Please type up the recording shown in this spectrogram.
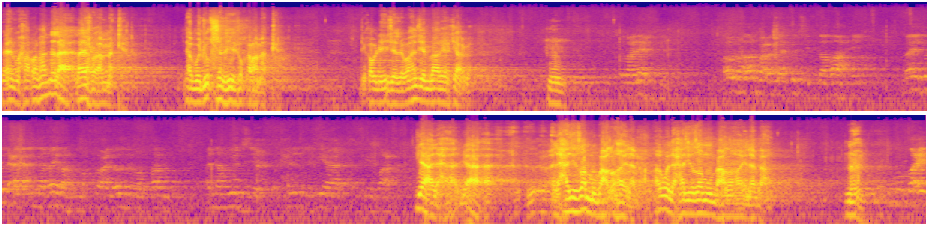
فعل محرم هذا لا لا يخرج عن مكة. لابد يقسم فيه فقراء مكة. لقوله جل وعلا ينبغي الكعبة نعم. يدل على ضعف جاء الأحاديث ضم بعضها إلى بعض. أو الأحاديث ضم بعضها إلى بعض. نعم. ضعيف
